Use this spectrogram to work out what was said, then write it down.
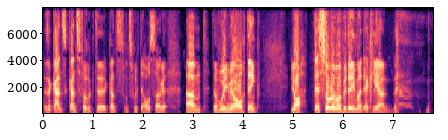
Also ganz, ganz verrückte, ganz, ganz verrückte Aussage. Ähm, da wo ich mir auch denke, ja, das soll mir mal bitte jemand erklären.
